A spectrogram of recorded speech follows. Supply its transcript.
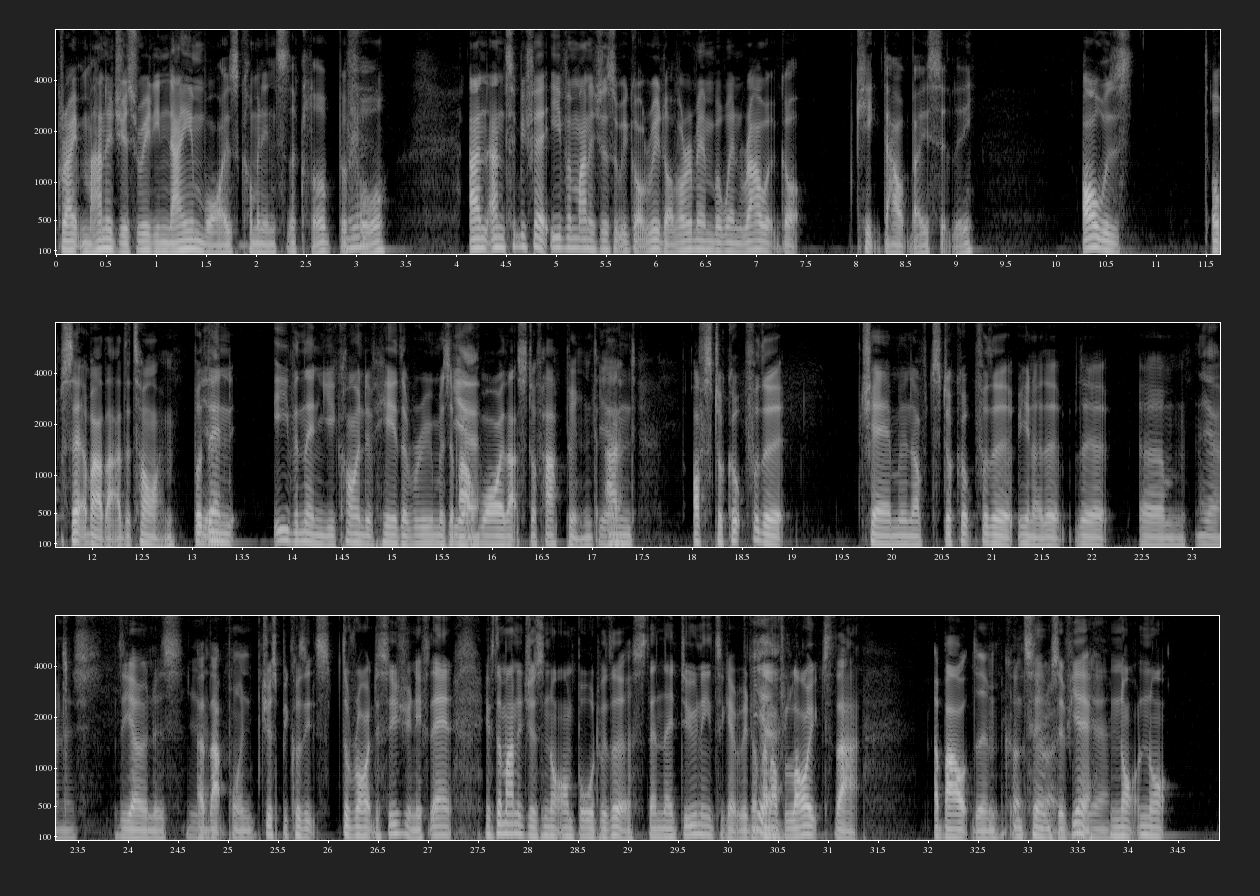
great managers, really name wise, coming into the club Yeah. before. And and to be fair, even managers that we got rid of, I remember when Rowett got kicked out basically. I was upset about that at the time. But Yeah. then even then you kind of hear the rumours about Yeah. why that stuff happened. Yeah. And I've stuck up for the chairman, I've stuck up for the you know, the the um The owners. the owners Yeah. at that point just because it's the right decision. If they are if the manager's not on board with us, then they do need to get rid of. And I've liked that about them in terms of yeah, yeah. not not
